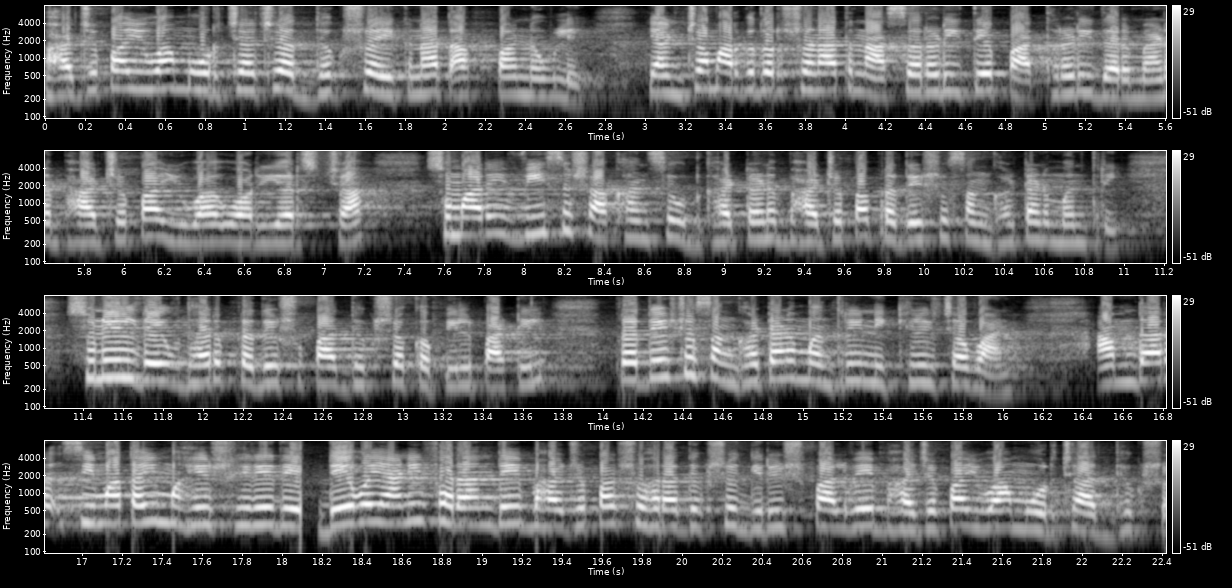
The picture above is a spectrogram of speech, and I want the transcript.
भाजपा युवा मोर्चाचे अध्यक्ष एकनाथ आप्पा नवले यांच्या मार्गदर्शनात नासरडी ते पाथर्डी दरम्यान भाजपा युवा वॉरियर्सच्या सुमारे वीस शाखांचे उद्घाटन भाजपा प्रदेश संघटन मंत्री सुनील देवधर प्रदेश उपाध्यक्ष कपिल पाटील प्रदेश संघटन मंत्री निखिल चव्हाण आमदार सीमाताई महेश हिरे दे- देवयानी फरांदे भाजपा शहराध्यक्ष गिरीश पालवे भाजपा युवा मोर्चा अध्यक्ष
